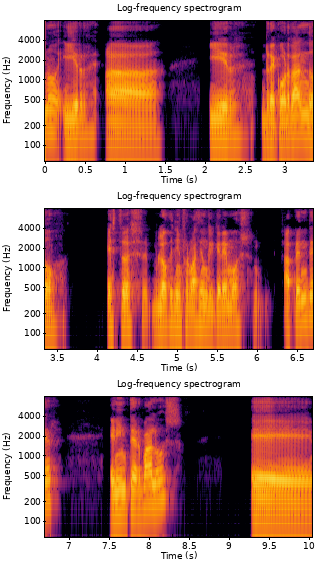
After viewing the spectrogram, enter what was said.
¿no? Ir, a, ir recordando estos bloques de información que queremos aprender en intervalos, eh,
